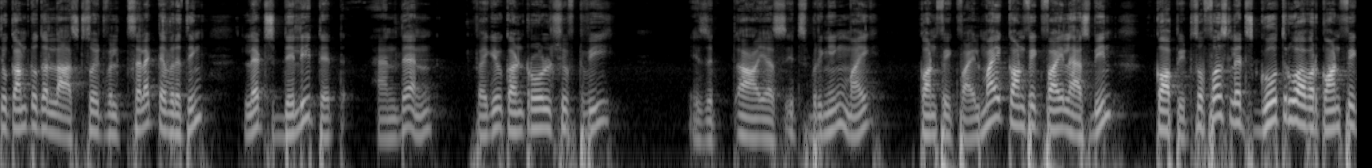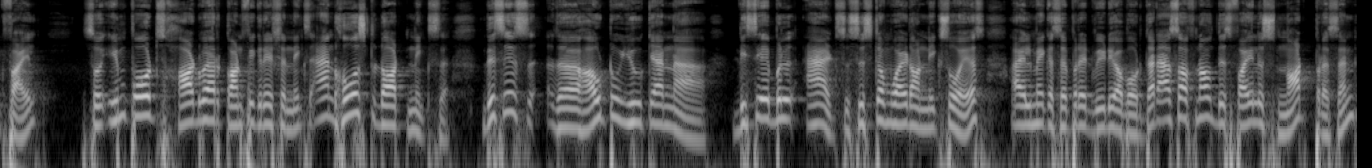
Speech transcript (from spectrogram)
to come to the last. So it will select everything. Let's delete it and then if i give control shift v is it ah yes it's bringing my config file. My config file has been copied. So first let's go through our config file so imports hardware configuration nix and host.nix. This is the how to you can uh, disable ads system wide on Nix OS. I'll make a separate video about that. As of now, this file is not present.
